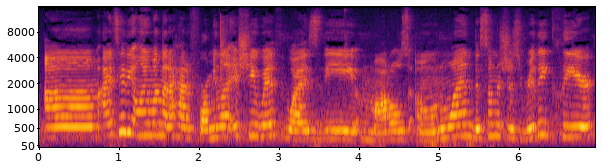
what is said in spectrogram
Um, I'd say the only one that I had a formula issue with was the Model's Own one. This one was just really clear.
